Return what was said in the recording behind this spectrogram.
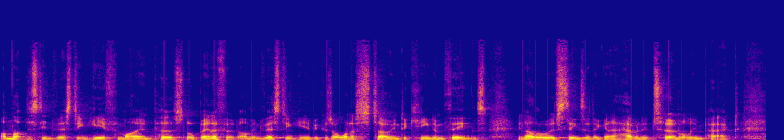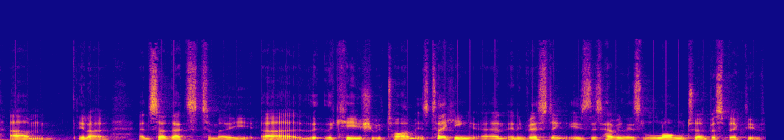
I'm not just investing here for my own personal benefit, I'm investing here because I want to sow into kingdom things. In other words, things that are going to have an eternal impact. Um, you know, and so that's to me uh, the, the, key issue with time is taking and, and investing is this having this long term perspective.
